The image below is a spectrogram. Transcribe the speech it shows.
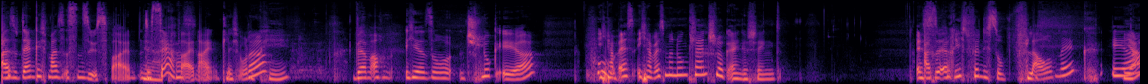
Also denke ich mal, es ist ein Süßwein. Ein Ja, Dessertwein krass. eigentlich, oder? Okay. Wir haben auch hier so einen Schluck eher. Puh. Ich habe erst, ich hab erst mal nur einen kleinen Schluck eingeschenkt. Es, also er riecht, finde ich, so flaumig eher. ja,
